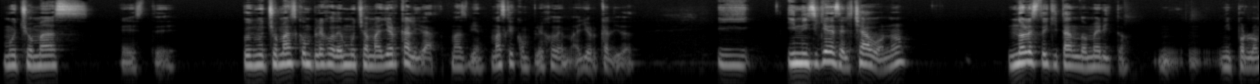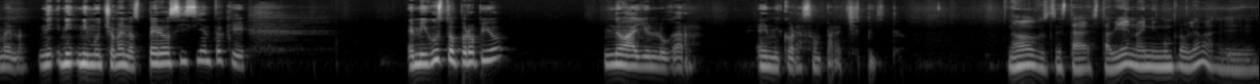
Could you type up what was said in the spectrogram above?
mucho más, este, pues mucho más complejo, de mucha mayor calidad, más bien, más que complejo, de mayor calidad. Y, y ni siquiera es el chavo, ¿no? No le estoy quitando mérito ni por lo menos, ni, ni, mucho menos, pero sí siento que en mi gusto propio no hay un lugar en mi corazón para Chespirito. No, pues está, está bien, no hay ningún problema. Eh,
